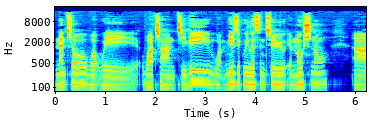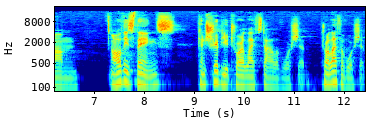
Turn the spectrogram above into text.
mental, what we watch on TV, what music we listen to, emotional, um, all these things contribute to our lifestyle of worship, to our life of worship,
